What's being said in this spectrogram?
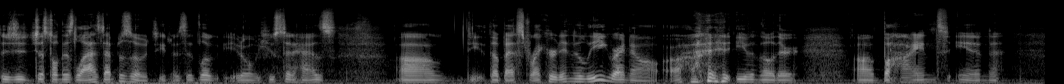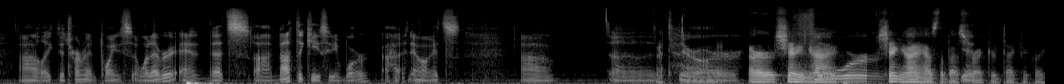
just on this last episode. You know, said look, you know, Houston has um, the the best record in the league right now, uh, even though they're uh, behind in uh, like the tournament points and whatever, and that's uh, not the case anymore. no, it's um, there are or Shanghai. Four... Shanghai has the best yeah. record technically.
